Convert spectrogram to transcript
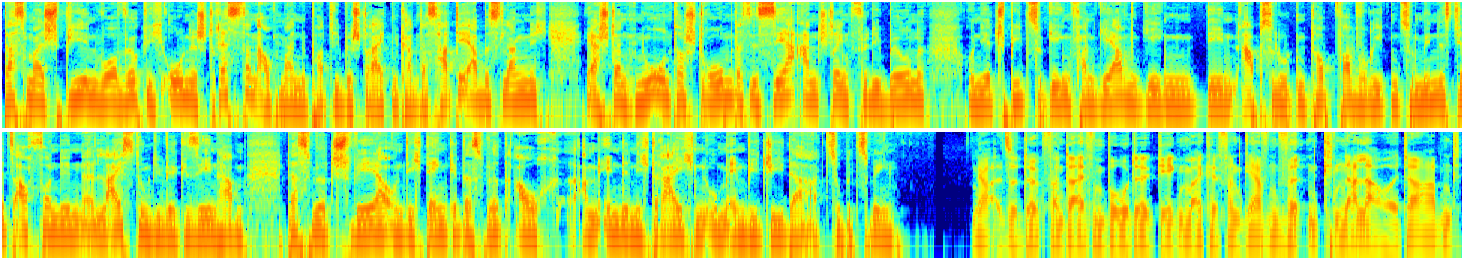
das mal spielen, wo er wirklich ohne Stress dann auch mal eine Partie bestreiten kann. Das hatte er bislang nicht. Er stand nur unter Strom. Das ist sehr anstrengend für die Birne. Und jetzt spielst du gegen Van Gerven, gegen den absoluten Top-Favoriten, zumindest jetzt auch von den äh, Leistungen, die wir gesehen haben. Das wird schwer und ich denke, das wird auch am Ende nicht reichen, um MVG da zu bezwingen. Ja, also Dirk van Dijvenbode gegen Michael van Gerven wird ein Knaller heute Abend.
